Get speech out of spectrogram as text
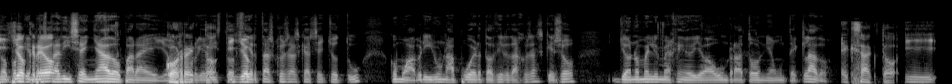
no yo creo está diseñado para ello. Correcto. Porque he visto ciertas cosas que has hecho tú, como abrir una puerta o ciertas cosas, que eso yo no me lo imagino llevar un ratón ni a un teclado. Exacto. Y,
